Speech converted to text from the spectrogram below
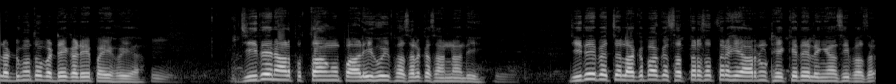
ਲੱਡੂਆਂ ਤੋਂ ਵੱਡੇ ਗੜੇ ਪਏ ਹੋਏ ਆ। ਜਿਹਦੇ ਨਾਲ ਪੁੱਤਾਂ ਵਾਂਗੂ ਪਾਲੀ ਹੋਈ ਫਸਲ ਕਿਸਾਨਾਂ ਦੀ। ਜਿਹਦੇ ਵਿੱਚ ਲਗਭਗ 70 70 ਹਜ਼ਾਰ ਨੂੰ ਠੇਕੇ ਤੇ ਲਈਆਂ ਸੀ ਫਸਲ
